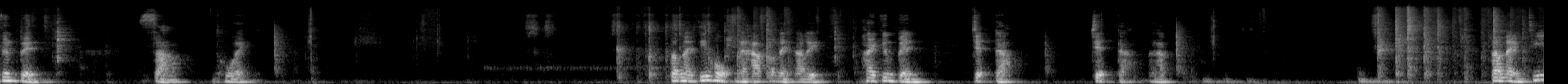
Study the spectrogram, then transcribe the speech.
ขึ้นเป็น 3 ถ้วย ตำแหน่งที่ 6 นะครับ ตำแหน่งอาริไพ่ขึ้นเป็น 7ดาบ7ดาบนะครับ ตำแหน่งที่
